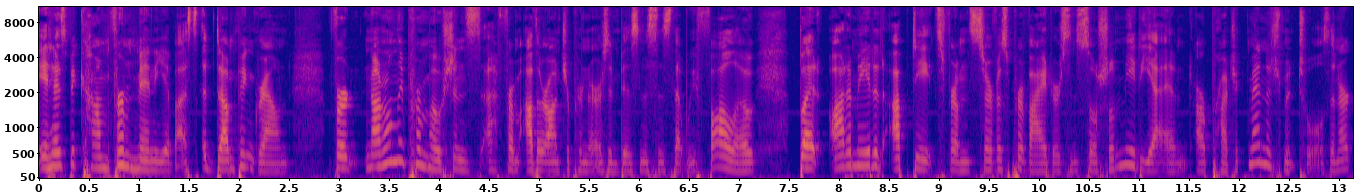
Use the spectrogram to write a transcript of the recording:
It has become, for many of us, a dumping ground for not only promotions uh, from other entrepreneurs and businesses that we follow, but automated updates from service providers and social media and our project management tools and our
